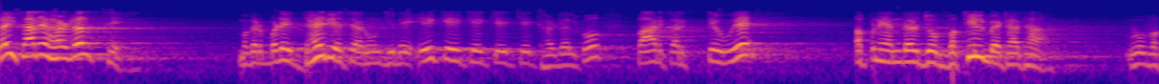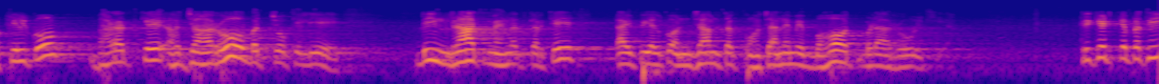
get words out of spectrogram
कई सारे हर्डल्स थे। मगर बड़े धैर्य से अरुण जी ने एक एक एक एक एक हर्डल को पार करते हुए अपने अंदर जो वकील बैठा था, वो वकील को भारत के हज़ारों बच्चों के लिए दिन रात मेहनत करके आईपीएल को अंजाम तक पहुँचाने में बहुत बड़ा रोल किया। क्रिकेट के प्रति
